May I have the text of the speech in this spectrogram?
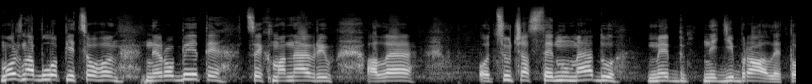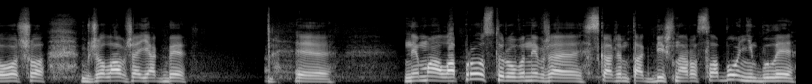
Можна було б цього не робити, цих маневрів, але оцю частину меду ми б не дібрали, того що бджола вже якби. Е, не мала простору, вони вже, скажімо так, більш на розслабоні були.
